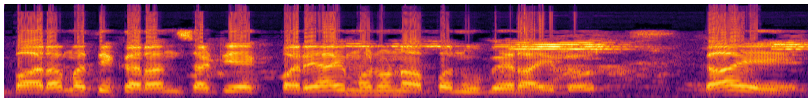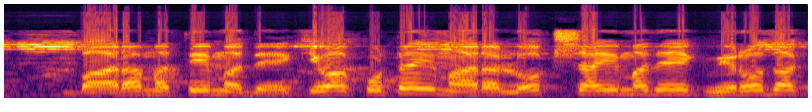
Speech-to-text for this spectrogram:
बारामतीकरांसाठी एक पर्याय म्हणून आपण उभे राहिलो. काय? बारामतीमध्ये किंवा कुठेही महारा लोकशाहीमध्ये एक विरोधक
